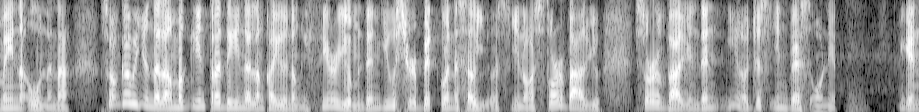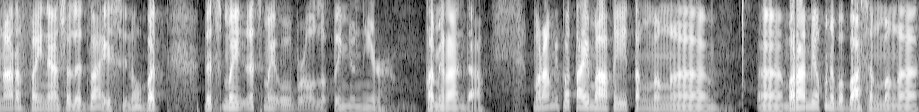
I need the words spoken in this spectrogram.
May nauna na. So ang gawin niyo na lang mag-intraday na lang kayo ng Ethereum and then use your Bitcoin as a as, you know, a store value, store value and then you know, just invest on it. Again, not a financial advice, you know, but that's my that's my overall opinion here. Kamiranda. Marami pa tayo makikitang mga uh, marami ako nababasang mga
